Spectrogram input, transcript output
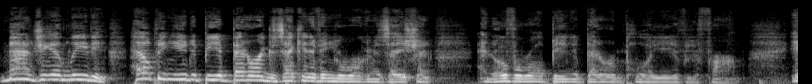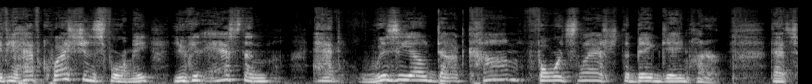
managing and leading, helping you to be a better executive in your organization, and overall being a better employee of your firm. If you have questions for me, you can ask them at wisio.com forward slash the big game hunter. That's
